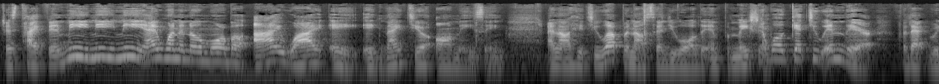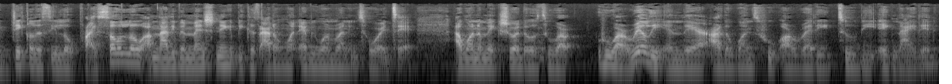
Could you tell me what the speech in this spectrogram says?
just type in me, me, me. I want to know more about IYA, Ignite Your Amazing. And I'll hit you up and I'll send you all the information. We'll get you in there for that ridiculously low price. So low, I'm not even mentioning it because I don't want everyone running towards it. I want to make sure those who are who are really in there are the ones who are ready to be ignited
